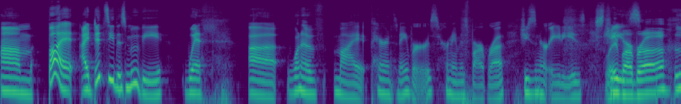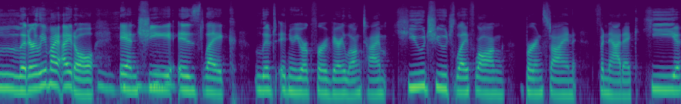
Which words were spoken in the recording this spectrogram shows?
Um, but I did see this movie with uh, one of my parents' neighbors. Her name is Barbara. She's in her 80s. Slay She's Barbara. literally my idol and she is like lived in New York for a very long time huge huge lifelong Bernstein fanatic he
